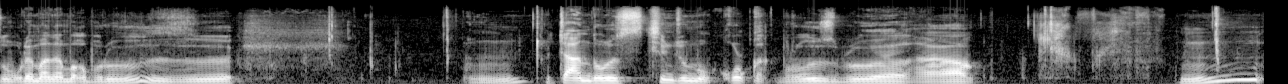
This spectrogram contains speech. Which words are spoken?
오랜만에 먹어 부르. 음, 짠돌 스 침 좀 먹고 꼴깍 부르스 부르. 아. 음.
